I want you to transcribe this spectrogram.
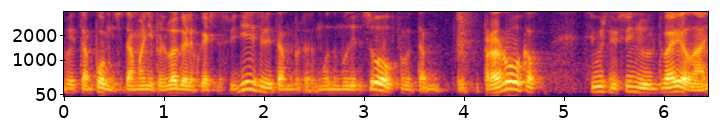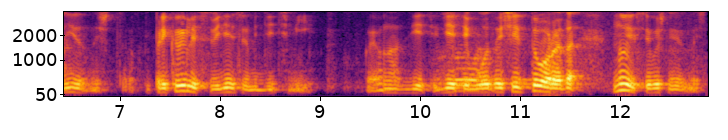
вы там помните, там они предлагали в качестве свидетелей, там, мудрецов, там, пророков. Всевышний все не удовлетворил, а они значит, прикрылись свидетелями детьми. У нас дети, дети будут учить Тор, это, ну и Всевышний, значит,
